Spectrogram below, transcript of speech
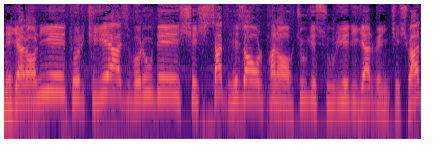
نگرانی ترکیه از ورود 600 هزار پناهجوی سوری دیگر به این کشور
